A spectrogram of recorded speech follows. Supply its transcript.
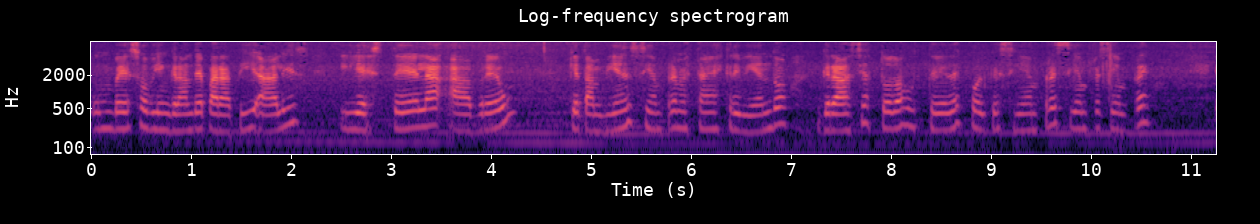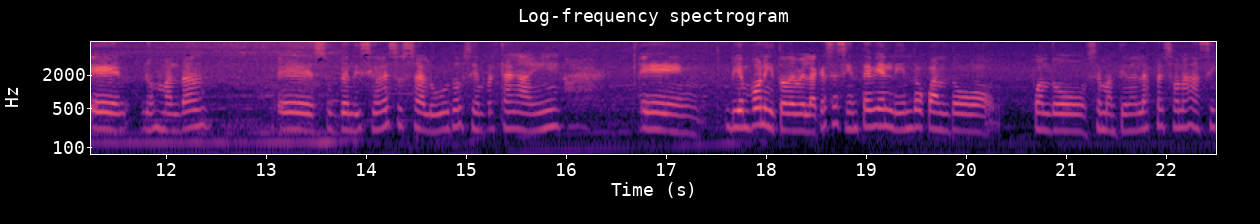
un beso bien grande para ti, Alice y Estela Abreu, que también siempre me están escribiendo. Gracias a todas ustedes porque siempre, siempre, siempre eh, nos mandan eh, sus bendiciones, sus saludos, siempre están ahí. Eh, bien bonito, de verdad que se siente bien lindo cuando, cuando se mantienen las personas así.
